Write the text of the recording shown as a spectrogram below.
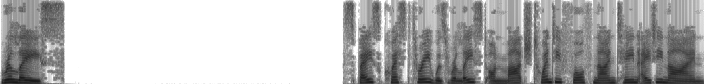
Release Space Quest III was released on March 24, 1989.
